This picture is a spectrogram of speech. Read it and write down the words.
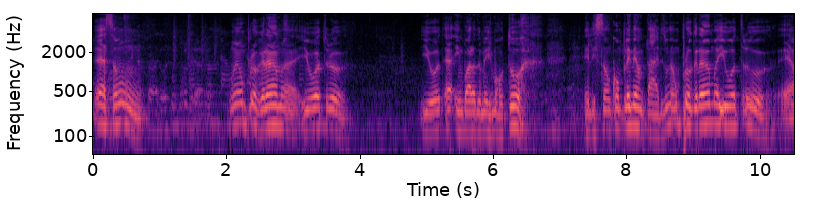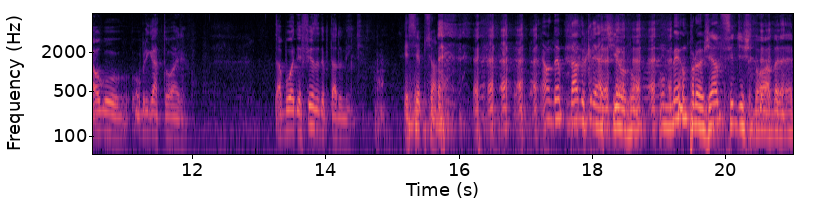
É, são. Um é um programa e o outro. E outro, é, embora do mesmo autor, eles são complementares. Um é um programa e o outro é algo obrigatório. Tá boa defesa, deputado Mink? Excepcional. É um deputado criativo. O mesmo projeto se desdobra.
